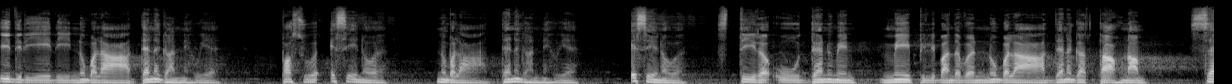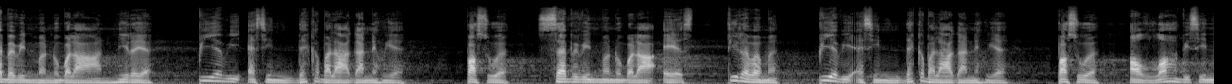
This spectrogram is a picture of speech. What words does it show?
ඉදිරියේදී නුබලා දැනගන්නෙහුය. පසුව එසේ නොව නුබලා දැනගන්නෙහුය. එසේ නොව ස්තීර වූ දැනුමෙන් මේ පිළිබඳව නුබලා දැනගත්තාහුනම් සැබවින්ම නුබලා නිරය පියවී ඇසින් දෙක බලාගන්නෙහුය. පසුව සැබවින්ම නුබලා එය ස්තිරවම පියවී ඇසින් දෙක බලාගන්නෙහුය. පසුව අල්له විසින්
